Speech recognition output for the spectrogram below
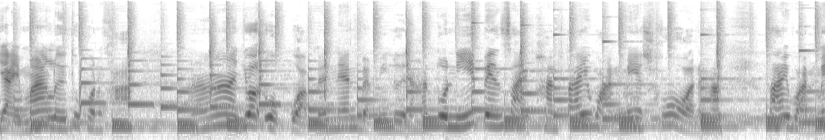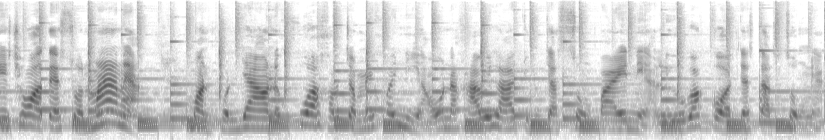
ใหญ่มากเลยทุกคนค่ะอ่ายอดอวบๆแน่นๆแบบนี้เลยนะคะ ตัวนี้เป็นสายพันธุ์ไต้หวันแม่ช่อนะคะไต้หวันแม่ช่อ แต่ส่วนมากเนี่ยหม่อนผลยาวเนี่ยขั้วเขาจะไม่ค่อยเหนียวนะคะ เวลาจุ่มจัดส่งไปเนี่ยหรือว่าก่อนจะจัดส่งเนี่ย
